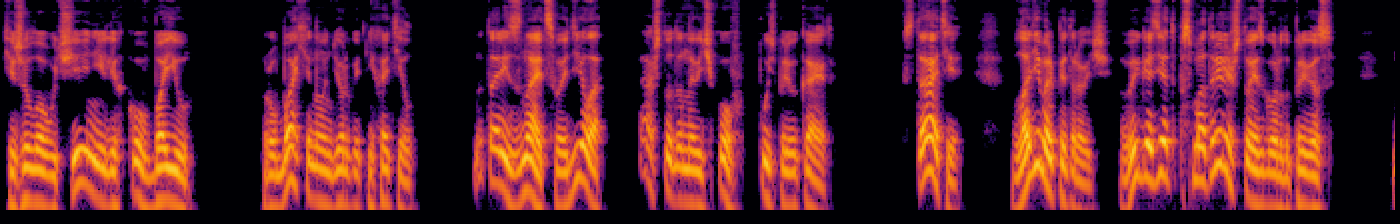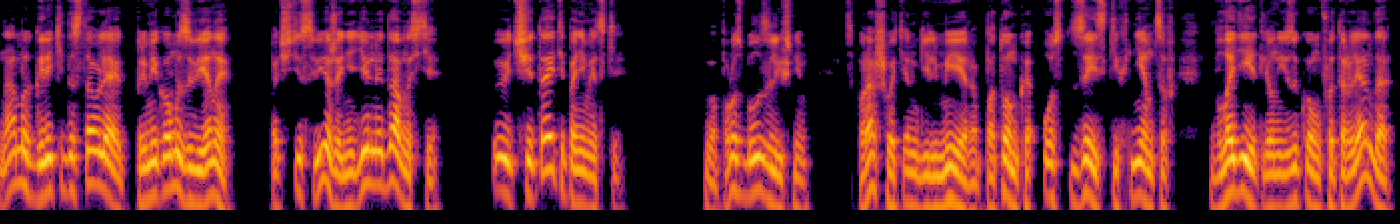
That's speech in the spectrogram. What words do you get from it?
тяжело в учении, легко в бою. Рубахина он дергать не хотел. Нотарий знает свое дело, а что до новичков, пусть привыкает. Кстати, Владимир Петрович, вы газеты посмотрели, что я из города привез? Нам их греки доставляют, прямиком из Вены. Почти свежей, недельной давности. Вы читаете по-немецки? Вопрос был излишним. Спрашивать Энгельмейера, потомка остзейских немцев, владеет ли он языком Фатерлянда,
